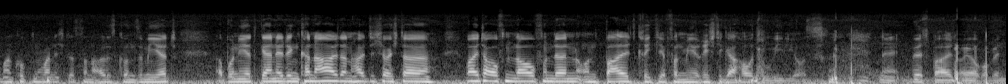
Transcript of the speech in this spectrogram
Mal gucken, wann ich das dann alles konsumiert. Abonniert gerne den Kanal, dann halte ich euch da weiter auf dem Laufenden und bald kriegt ihr von mir richtige How-To-Videos. nee, bis bald, euer Robin.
